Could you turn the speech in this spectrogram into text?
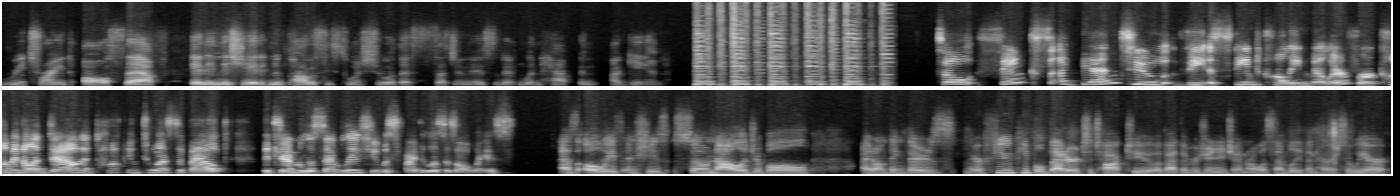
retrained all staff, and initiated new policies to ensure that such an incident wouldn't happen again. So thanks again to the esteemed Colleen Miller for coming on down and talking to us about the General Assembly. She was fabulous as always. As always, and she's so knowledgeable. I don't think there's there are few people better to talk to about the Virginia General Assembly than her. So we are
